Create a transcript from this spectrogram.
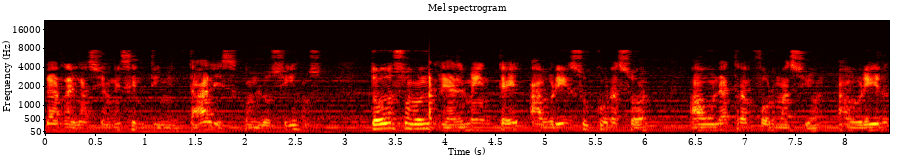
las relaciones sentimentales con los hijos. Todos son realmente abrir su corazón a una transformación, abrir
